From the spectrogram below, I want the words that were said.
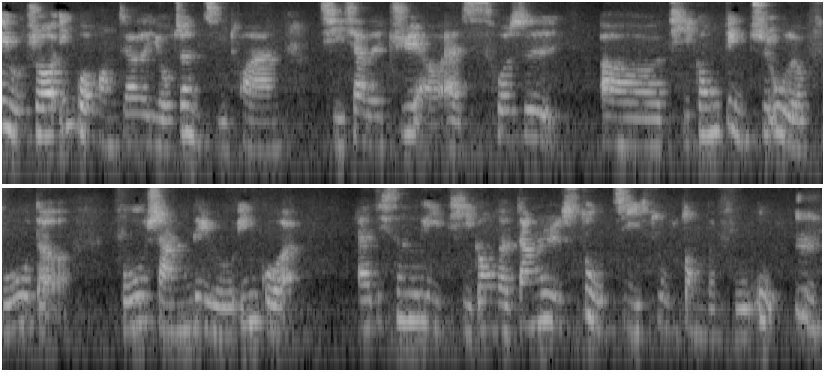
例如说，英国皇家的邮政集团旗下的 GLS，或是呃提供定制物流服务的服务商，例如英国 Edison Lee 提供的当日速寄速送的服务。嗯，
